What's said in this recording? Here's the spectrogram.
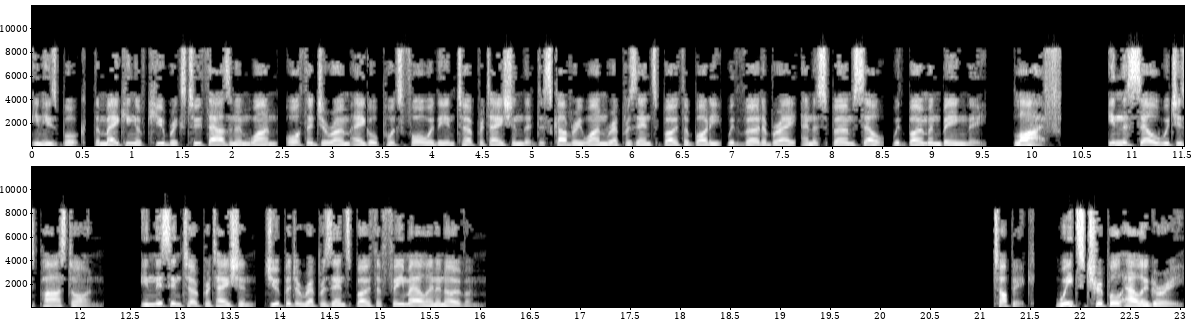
in his book, The Making of Kubrick's 2001, author Jerome Agel puts forward the interpretation that Discovery 1 represents both a body with vertebrae and a sperm cell, with Bowman being the life in the cell which is passed on. In this interpretation, Jupiter represents both a female and an ovum. Wheat's triple allegory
